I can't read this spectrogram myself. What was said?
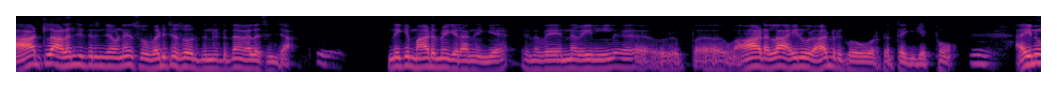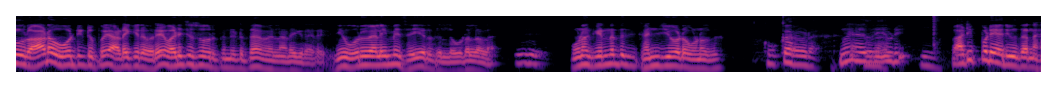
காட்டில் அலைஞ்சு திரிஞ்சவனே சோ வடித்த சோறு தின்னுட்டு தான் வேலை செஞ்சான் ம். இன்னைக்கு மாடு மேய்க்கிறாங்க இங்கே இந்த வெ- என்ன வெயில் ஒரு ஆடெல்லாம் ஐநூறு ஆடு இருக்கு ஒவ்வொருத்தர்ட்ட இங்கே இப்போ ம். ஐநூறு ஆடை ஓட்டிட்டு போய் அடைக்கிறவரே வடிச்ச சோறு தின்னுட்டு தான் வேலை நடக்கிறாரு நீ ஒரு வேலையுமே செய்யறது இல்லை உடலால். உனக்கு என்னத்துக்கு கஞ்சியோட உணவு குக்கரோட எப்படி. அடிப்படை அறிவு தானே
